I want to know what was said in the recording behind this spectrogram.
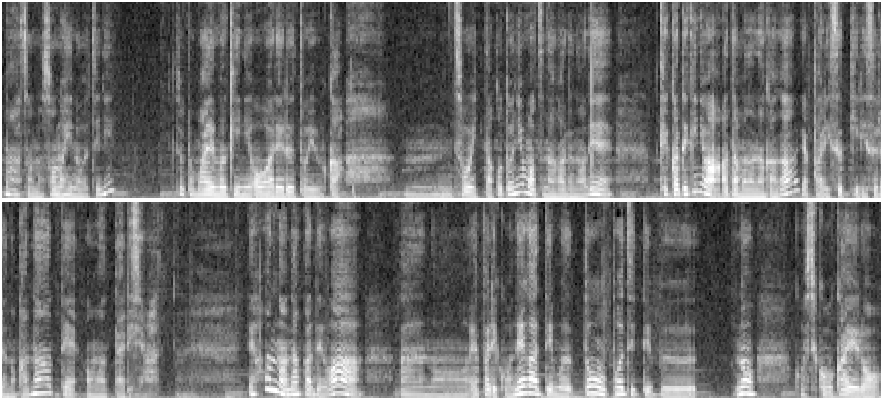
まあそのその日のうちにちょっと前向きに追われるというかうんそういったことにもつながるので結果的には頭の中がやっぱりすっきりするのかなって思ったりします。で本の中ではあのやっぱりこうネガティブとポジティブのこう思考回路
